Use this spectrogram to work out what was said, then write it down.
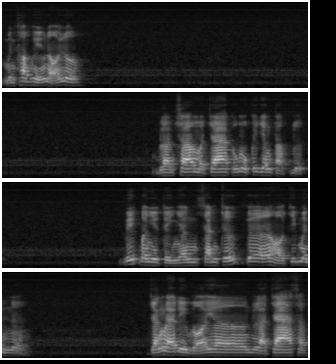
mình không hiểu nổi luôn. Làm sao mà cha của một cái dân tộc được? Biết bao nhiêu tiền nhân sanh trước ờ, Hồ Chí Minh nữa chẳng lẽ điều gọi ờ, là cha sao?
